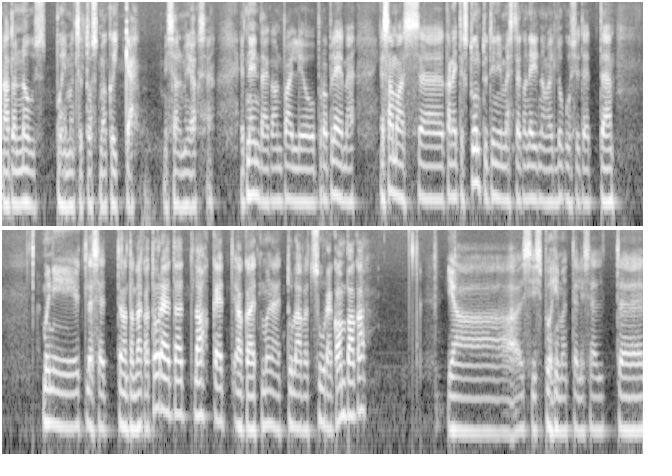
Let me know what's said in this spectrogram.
nad on nõus põhimõtteliselt ostma kõike, mis seal müüakse. et nendega on palju probleeme ja samas äh, ka näiteks tuntud inimestega on erinevaid lugusid, et äh, mõni ütles, et nad on väga toredad, lahked, aga et mõned tulevad suure kambaga ja siis põhimõtteliselt äh,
